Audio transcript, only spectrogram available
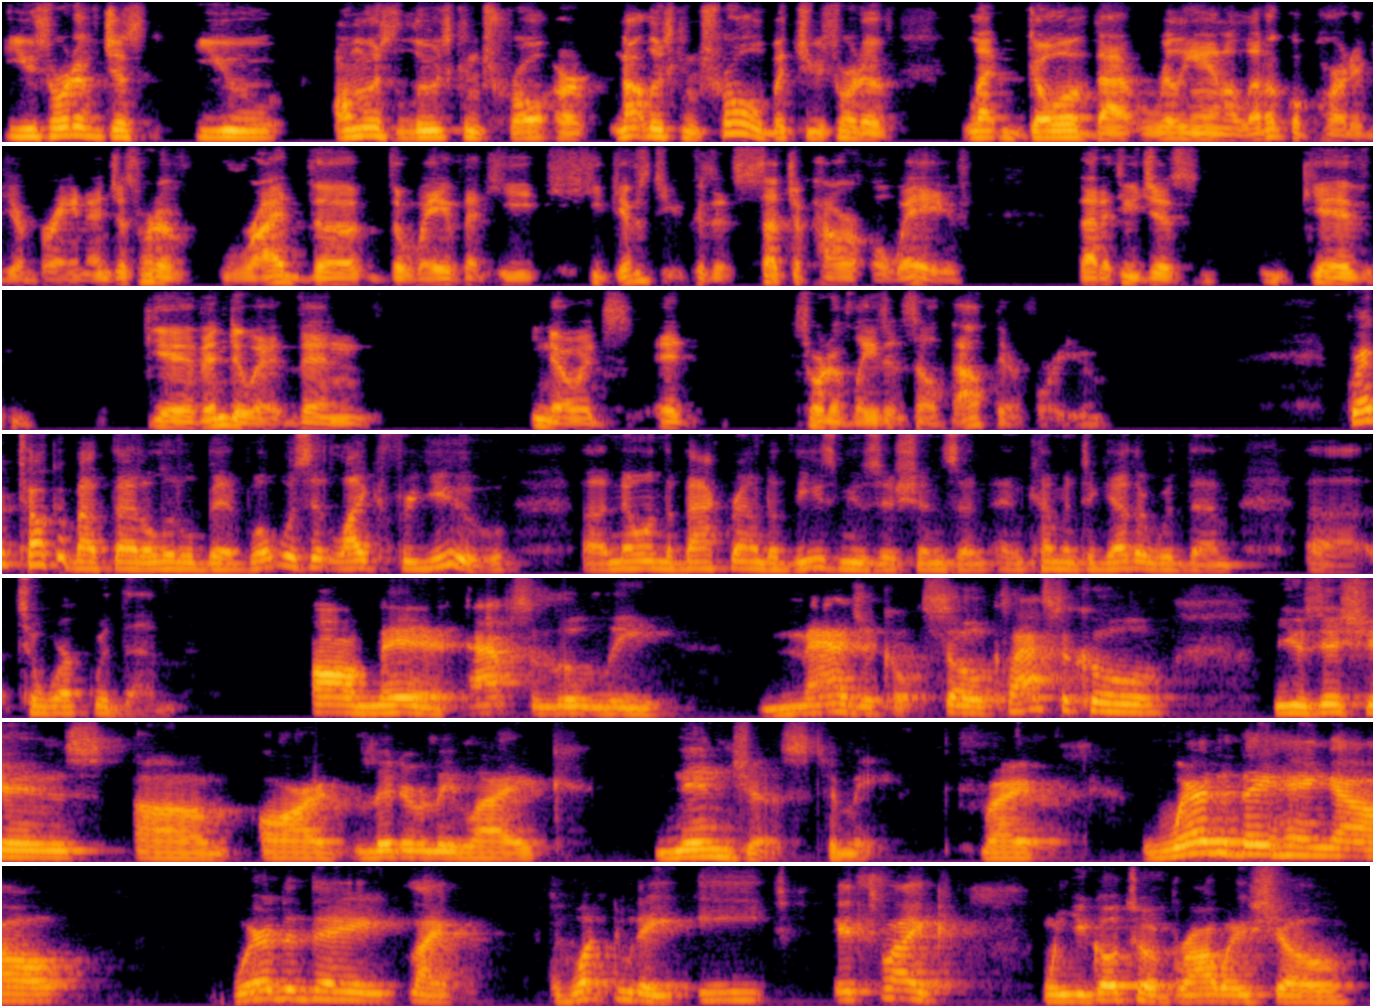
you sort of just you almost lose control or not lose control but you sort of let go of that really analytical part of your brain and just sort of ride the the wave that he he gives to you because it's such a powerful wave that if you just give give into it then you know it's it sort of lays itself out there for you greg talk about that a little bit what was it like for you uh, knowing the background of these musicians and, and coming together with them uh, to work with them oh man absolutely magical so classical musicians um, are literally like ninjas to me, right? Where did they hang out? Where did they like? What do they eat? It's like when you go to a Broadway show,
